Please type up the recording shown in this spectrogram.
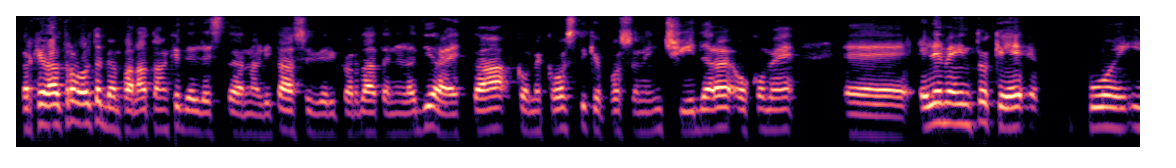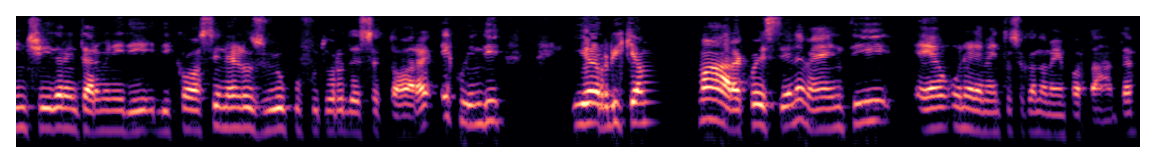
Perché l'altra volta abbiamo parlato anche delle esternalità, se vi ricordate nella diretta, come costi che possono incidere o come eh, elemento che può incidere in termini di, di costi nello sviluppo futuro del settore e quindi il richiamare questi elementi è un elemento secondo me importante.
